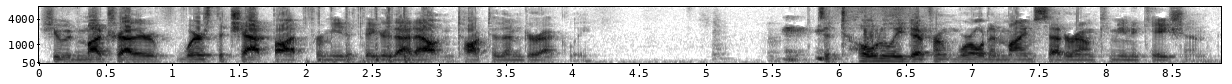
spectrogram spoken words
She would much rather. Where's the chat bot for me to figure that out and talk to them directly? It's a totally different world and mindset around communication.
